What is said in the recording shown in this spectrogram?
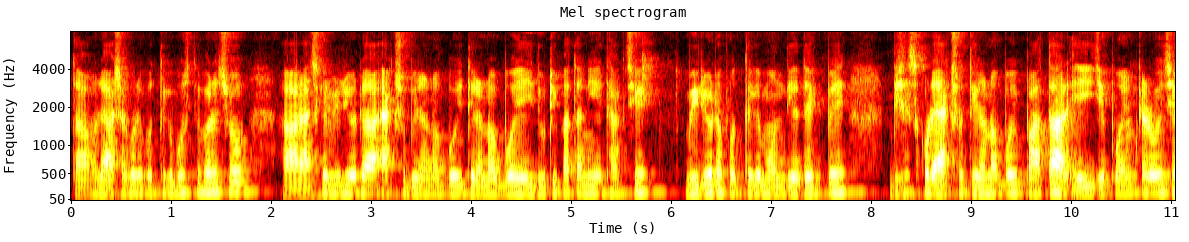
তাহলে আশা করি প্রত্যেকে বুঝতে পেরেছ। আর আজকের ভিডিওটা একশো বিরানব্বই, তিরানব্বই এই দুটি পাতা নিয়ে থাকছে। ভিডিওটা প্রত্যেকে মন দিয়ে দেখবে। বিশেষ করে একশো তিরানব্বই পাতার এই যে পোয়েমটা রয়েছে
